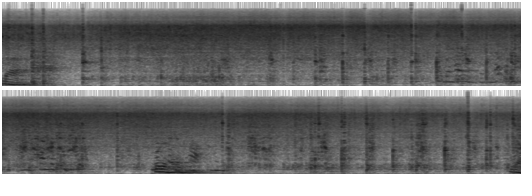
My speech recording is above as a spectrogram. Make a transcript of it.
बरं पुढे हळद. या.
